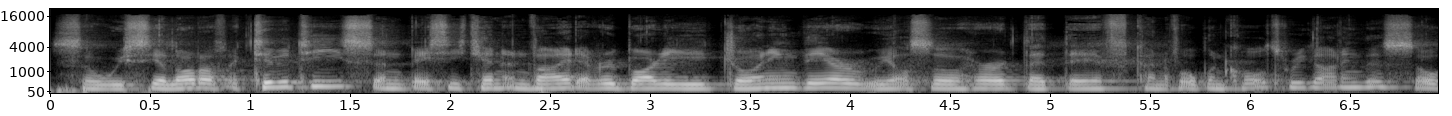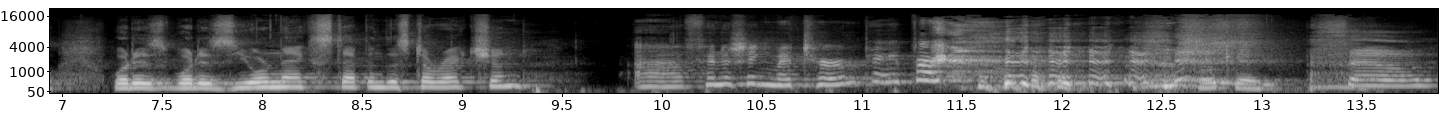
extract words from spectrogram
So we see a lot of activities and basically can invite everybody joining there. We also heard that they have kind of open calls regarding this. So what is what is your next step in this direction? Uh, finishing my term paper. okay. So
